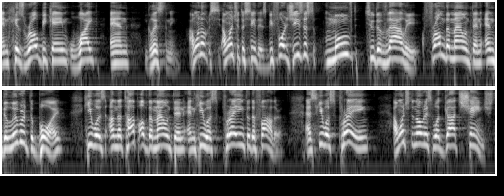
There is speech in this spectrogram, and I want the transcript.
And his robe became white and glistening. I want, to, I want you to see this. Before Jesus moved to the valley from the mountain and delivered the boy, he was on the top of the mountain and he was praying to the Father. As he was praying, I want you to notice what God changed.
